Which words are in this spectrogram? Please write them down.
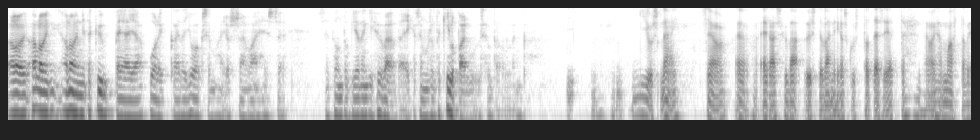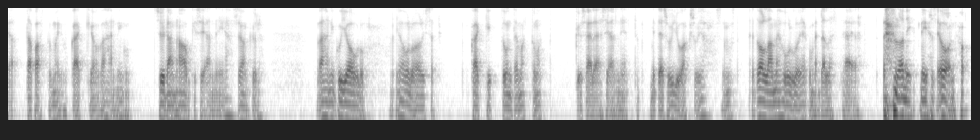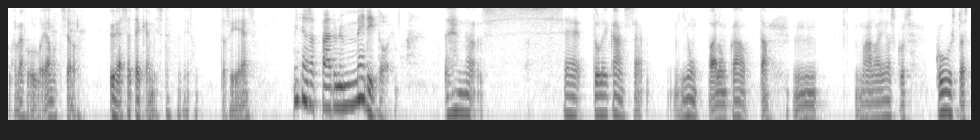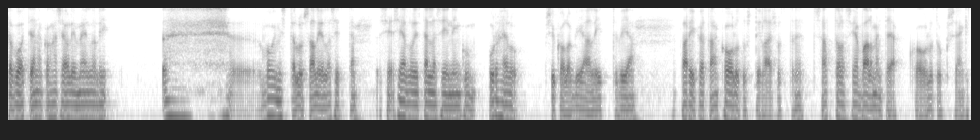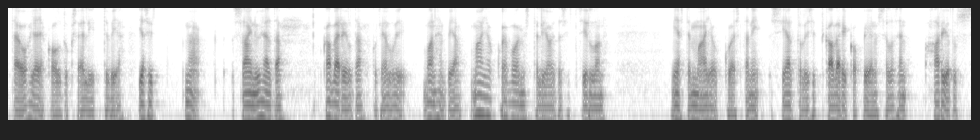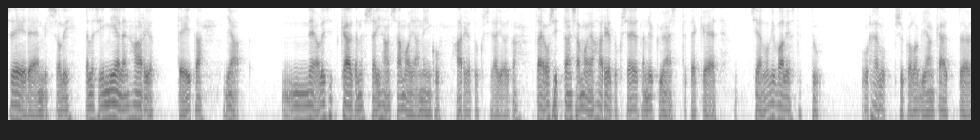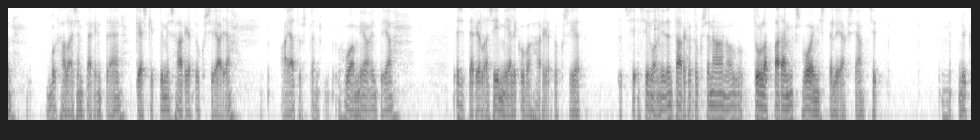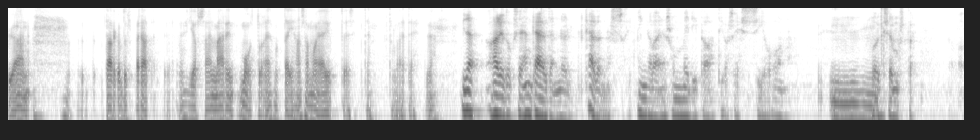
aloin, aloin, aloin niitä kymppejä ja puolikkaita juoksemaan jossain vaiheessa. Se tuntuikin jotenkin hyvältä eikä semmoiselta kilpailulliselta ollenkaan. Just näin. Se on eräs hyvä ystäväni joskus totesi, että ne on ihan mahtavia tapahtumia, kun kaikki on vähän niin kuin sydän auki siellä, niin ja se on kyllä vähän niin kuin joulu, joulu olisi, että kaikki tuntemattomat kyselee siellä, niin että miten sun juoksu ja semmoista, että ollaan me hulluja, kun me tällaista tehdään. No niin, niinhän se on, ollaan me hulluja, mutta se on yhdessä tekemistä, niin on tosi jees. Miten sä oot päätynyt meditoimaan? No se tuli kanssa jumppailun kautta. Mm, mä aloin joskus 16-vuotiaana, kohan se oli, meillä oli äh, voimistelusalilla sitten. Sie- siellä oli tällaisia niin kuin urheilupsykologiaan liittyviä pari jotain koulutustilaisuutta. Ne saattoi olla siihen valmentajakoulutukseenkin tai ohjaajakoulutukseen liittyviä. Ja sitten mä sain yhdeltä kaverilta, kun siellä oli vanhempia maajoukkueen voimistelijoita sitten silloin miesten maajoukkueesta, niin sieltä oli sitten kaveri kopioinut sellaisen harjoitus CD, missä oli tällaisia mielenharjoitteita ja ne oli sitten käytännössä ihan samoja niin kuin harjoituksia, joita, tai osittain samoja harjoituksia, joita nykyään sitten tekee. Et siellä oli valjastettu urheilupsykologian käyttöön buddhalaisen perinteen keskittymisharjoituksia ja ajatusten huomiointia ja sitten erilaisia mielikuvaharjoituksia. Et silloin niiden tarkoituksena on ollut tulla paremmaksi voimistelijaksi ja sitten nykyään tarkoitusperät jossain määrin muuttuneet, mutta ihan samoja juttuja sitten tulee tehtyä. Mitä harjoituksia ihan käytännössä, minkälainen sun meditaatiosessio on? Mm. Voiko semmoista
